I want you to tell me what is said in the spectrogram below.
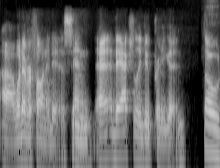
uh, whatever phone it is. And uh, they actually do pretty good. So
